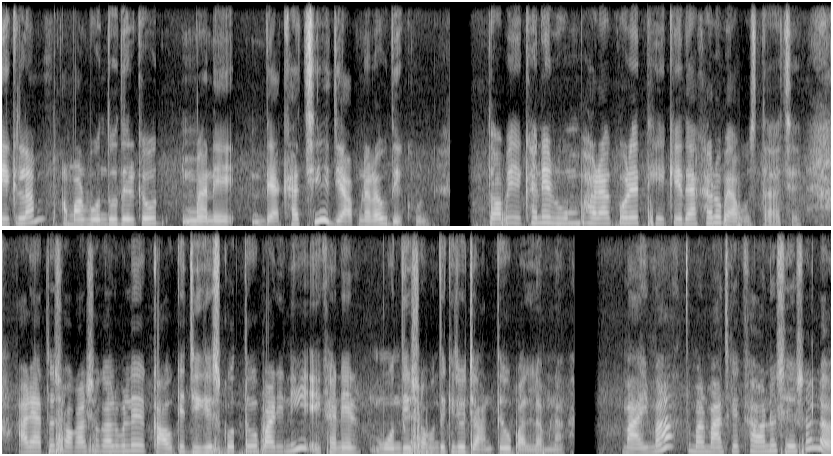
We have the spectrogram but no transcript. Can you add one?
দেখলাম, আমার বন্ধুদেরকেও মানে দেখাচ্ছি যে আপনারাও দেখুন। তবে এখানে রুম ভাড়া করে থেকে দেখারও ব্যবস্থা আছে। আর এত সকাল সকাল বলে কাউকে জিজ্ঞেস করতেও পারিনি, এখানের মন্দির সম্বন্ধে কিছু জানতেও পারলাম না। মাইমা, তোমার মাছকে খাওয়ানো শেষ হলো?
